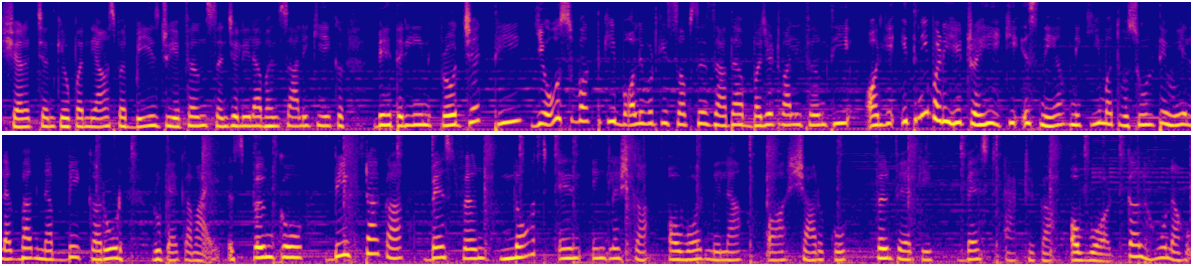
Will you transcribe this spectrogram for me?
शरद चंद के उपन्यास पर बेस्ड ये फ़िल्म संजय लीला भंसाली की एक बेहतरीन प्रोजेक्ट थी। ये उस वक्त की बॉलीवुड की सबसे ज़्यादा बजट वाली फ़िल्म थी और ये इतनी बड़ी हिट रही कि इसने अपनी कीमत वसूलते हुए लगभग 90 करोड़ रुपए कमाए। इस फ़िल्म को बेफ्टा का best film not in English का अवार्ड मिला और शाहरुख को फ़िल्म फेयर के बेस्ट एक्टर का अवार्ड कल हो ना हो।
